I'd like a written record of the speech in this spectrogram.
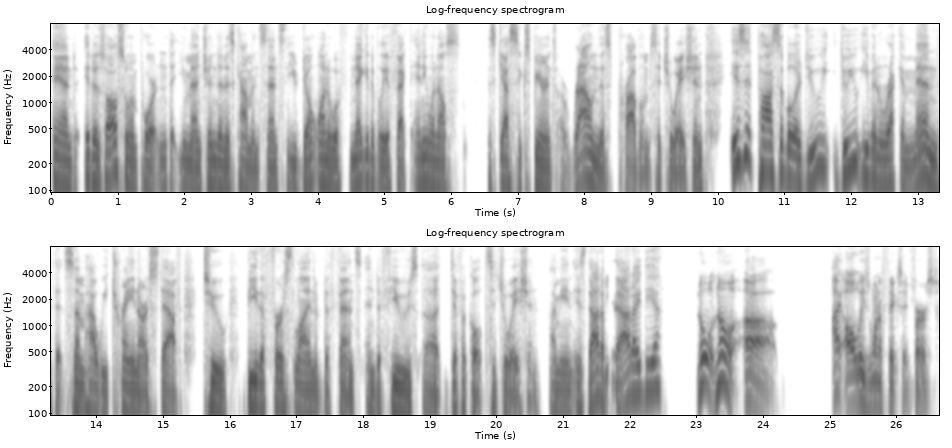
And it is also important that you mentioned, and is common sense, that you don't want to negatively affect anyone else's guest's experience around this problem situation. Is it possible, or do you, do you even recommend that somehow we train our staff to be the first line of defense and diffuse a difficult situation? I mean, is that a Yeah. bad idea? No, no. Uh, I always want to fix it first.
